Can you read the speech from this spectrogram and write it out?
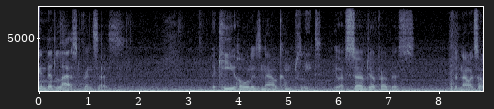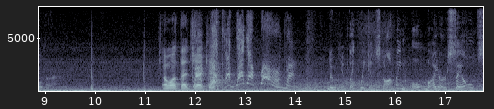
Awakened at last, Princess. The keyhole is now complete. You have served your purpose, but now it's over. I want that jacket. Do you think we can stop him all by ourselves?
